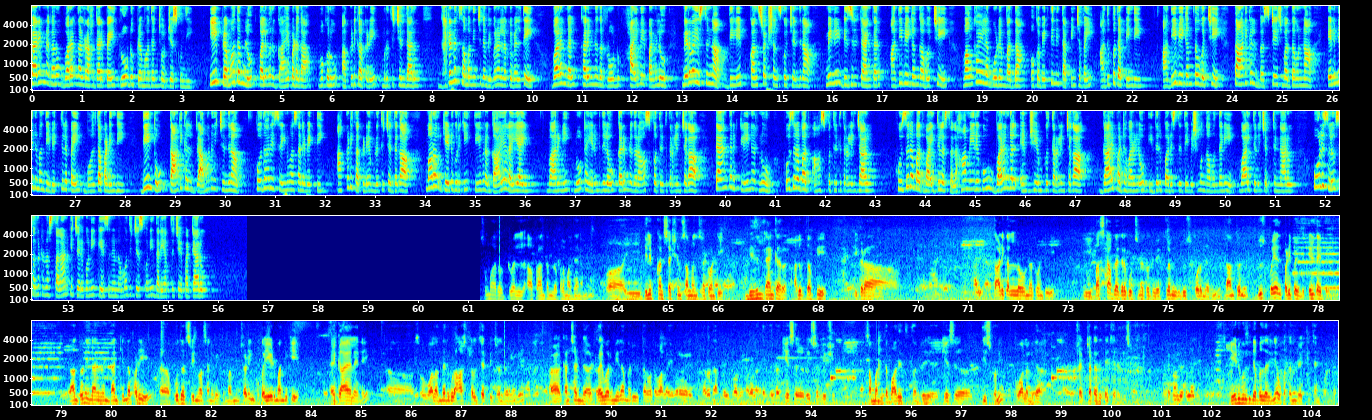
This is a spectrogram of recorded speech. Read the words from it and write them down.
కరీంనగర్ వరంగల్ రహదారిపై రోడ్డు ప్రమాదం చోటు చేసుకుంది. ఈ ప్రమాదంలో పలువురు గాయపడగా ఒకరు అక్కడికక్కడే మృతి చెందారు. ఘటనకు సంబంధించిన వివరాల్లోకి వెళ్తే వరంగల్ కరీంనగర్ రోడ్డు హైవే పనులు నిర్వహిస్తున్న దిలీప్ కన్స్ట్రక్షన్స్కు చెందిన మినీ డీజిల్ ట్యాంకర్ అతివేగంగా వచ్చి వంకాయలగూడెం వద్ద ఒక వ్యక్తిని తప్పించబై అదుపు తప్పింది. అదే వేగంతో వచ్చి తాడికల్ బస్ స్టేజ్ వద్ద ఉన్న ఎనిమిది మంది వ్యక్తులపై బోల్తా పడింది. దీంతో తాడికల్ గ్రామానికి చెందిన పుదారి శ్రీనివాస్ అనే వ్యక్తి అక్కడికక్కడే మృతి చెందగా మరో ఏడుగురికి తీవ్ర గాయాలయ్యాయి. వారిని నూట ఎనిమిదిలో కరీంనగర్ ఆసుపత్రికి తరలించగా ట్యాంకర్ క్లీనర్ను హుజరాబాద్ ఆసుపత్రికి తరలించారు. హుజరాబాద్ వైద్యుల సలహా మేరకు వరంగల్ ఎంజీఎంకు తరలించగా గాయపడ్డ వారిలో ఇద్దరి పరిస్థితి విషమంగా ఉందని వైద్యులు చెప్తున్నారు. పోలీసులు సంఘటన స్థలానికి చేరుకొని కేసును నమోదు చేసుకుని దర్యాప్తు చేపట్టారు. సుమారు ట్వెల్వ్ ఆ ప్రాంతం లోపల మధ్యాహ్నం ఈ దిలీప్ కన్స్ట్రక్షన్ సంబంధించినటువంటి డీజిల్ ట్యాంకర్ అదుపు తప్పి ఇక్కడ తాడికల్లో ఉన్నటువంటి ఈ బస్ స్టాప్ దగ్గర కూర్చున్నటువంటి వ్యక్తుల మీద దూసుకుపోవడం జరిగింది. దాంతో దూసుకుపోయి అది పడిపోయింది టిల్ట్ అయిపోయింది. దాంతో దాని దాని కింద పడి పూదర్ శ్రీనివాస్ అనే వ్యక్తి మరణించాడు. ఇంకొక ఏడు మందికి ఆ, గాయాలైనాయి. సో వాళ్ళందరినీ కూడా హాస్పిటల్ చేర్పించడం జరిగింది. కన్సర్న్ డ్రైవర్ మీద మరియు తర్వాత వాళ్ళ ఎవరెవరైతే ఉన్నారో దాంట్లో ఇన్వాల్వ్ అయిన వాళ్ళందరినీ కూడా కేసు రిజిస్టర్ చేసి సంబంధిత బాధితులతో కేసు తీసుకొని వాళ్ళ మీద చట్టరీత్యా చర్యలు తీసుకున్నారు ఏడుగురికి దెబ్బలు తగిలినాయి ఒక వ్యక్తి చనిపోయింది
